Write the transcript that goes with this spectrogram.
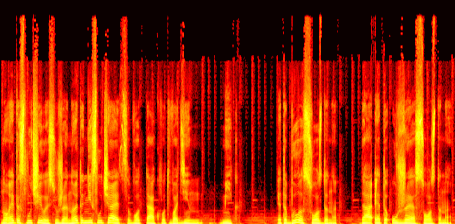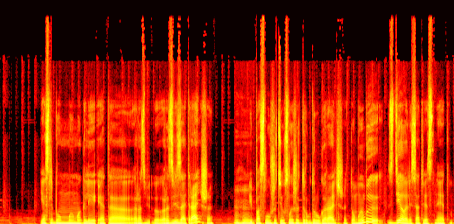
Но это случилось уже. Но это не случается вот так, вот в один миг. Это было создано. Да, это уже создано. Если бы мы могли это разв- развязать раньше и послушать и услышать друг друга раньше, то мы бы сделали, соответственно, этому.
